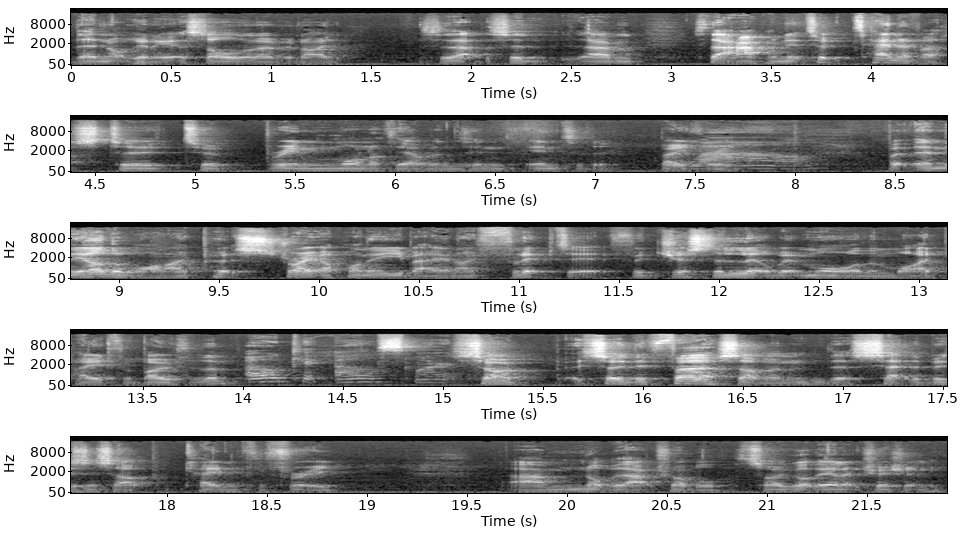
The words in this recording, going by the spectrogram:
They're not gonna get stolen overnight. So that so um so that happened. It took ten of us to to bring one of the ovens in into the bakery. Wow. But then the other one I put straight up on eBay and I flipped it for just a little bit more than what I'd paid for both of them. Okay. Oh, smart. So, so the first oven that set the business up came for free, um, not without trouble. So I got the electrician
